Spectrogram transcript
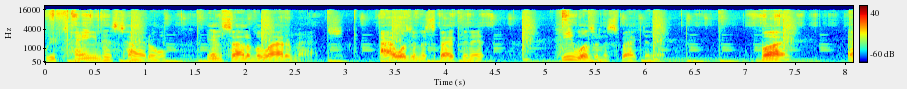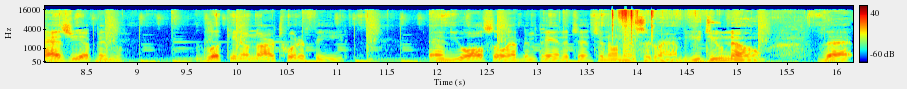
retained his title inside of a ladder match. I wasn't expecting it. He wasn't expecting it. But as you have been looking on our Twitter feed, and you also have been paying attention on Instagram, you do know that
